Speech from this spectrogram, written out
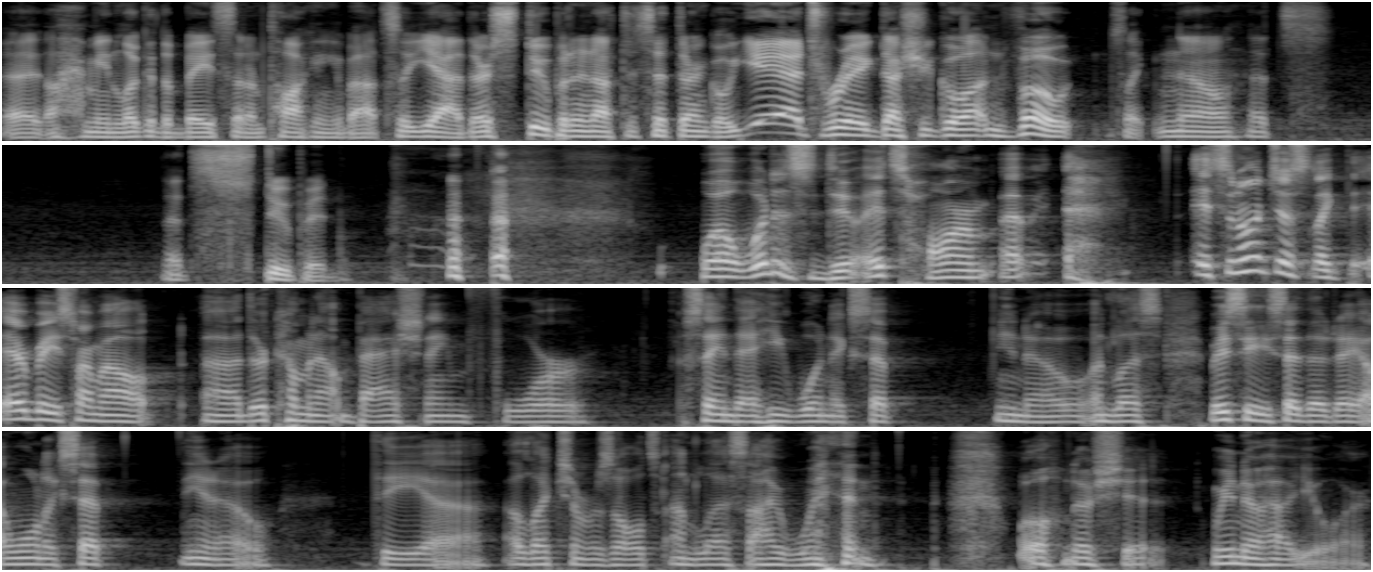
uh, I mean look at the base that I'm talking about. So yeah, they're stupid enough to sit there and go, "Yeah, it's rigged. I should go out and vote." It's like, "No, that's that's stupid." Well, what it's do? It's harm. I mean, it's not just like everybody's talking about. Uh, they're coming out bashing him for saying that he wouldn't accept. You know, unless basically he said that day, I won't accept. You know, the uh, election results unless I win. well, no shit. We know how you are.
